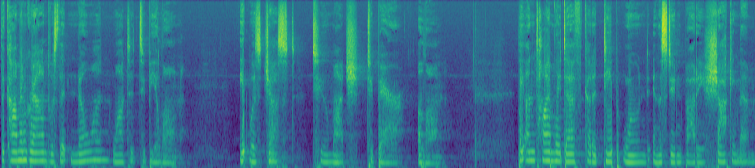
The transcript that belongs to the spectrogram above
The common ground was that no one wanted to be alone. It was just too much to bear alone. The untimely death cut a deep wound in the student body, shocking them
